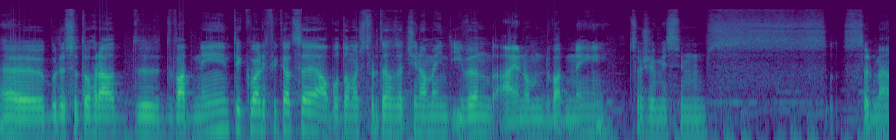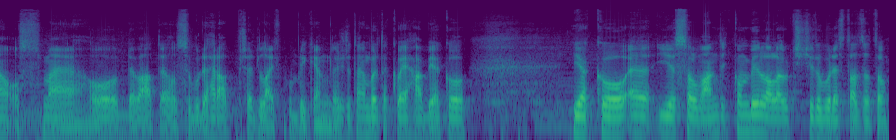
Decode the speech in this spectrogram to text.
Eh, bude se to hrát dva dny, ty kvalifikace, a potom od čtvrtého začíná main event a jenom dva dny, což je myslím 7., 8., 9. se bude hrát před live publikem, takže tam bude takový hub jako, jako ESL One teď byl, ale určitě to bude stát za to.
